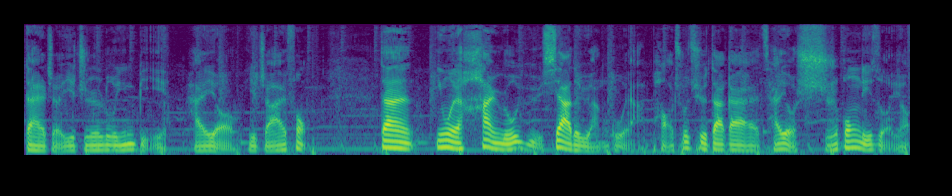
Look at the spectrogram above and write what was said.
带着一支录音笔，还有一支 iPhone。但因为汗如雨下的缘故呀，跑出去大概才有十公里左右，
